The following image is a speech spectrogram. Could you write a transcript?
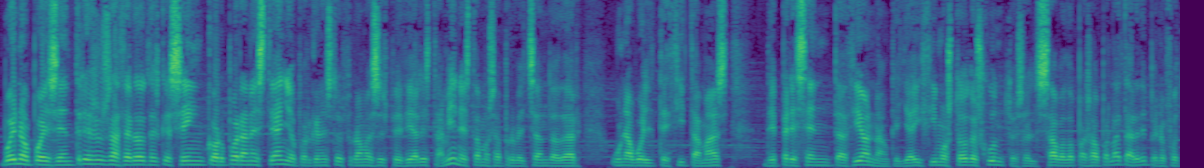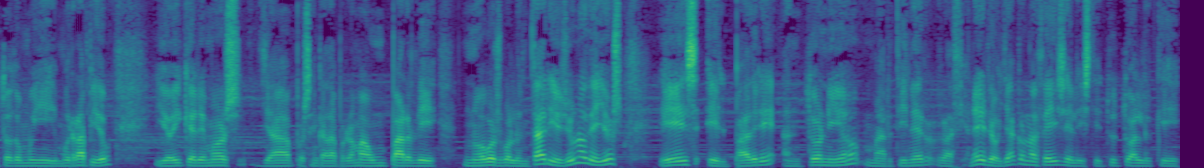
Bueno, pues entre esos sacerdotes que se incorporan este año, porque en estos programas especiales también estamos aprovechando a dar una vueltecita más de presentación, aunque ya hicimos todos juntos el sábado pasado por la tarde, pero fue todo muy muy rápido y hoy queremos ya pues en cada programa un par de nuevos voluntarios y uno de ellos es el padre Antonio Martínez Racionero. Ya conocéis el instituto al que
